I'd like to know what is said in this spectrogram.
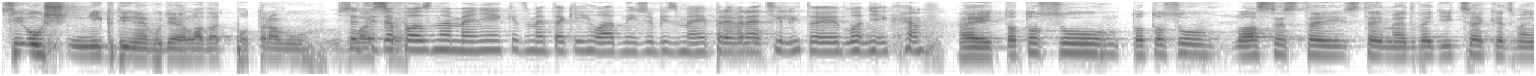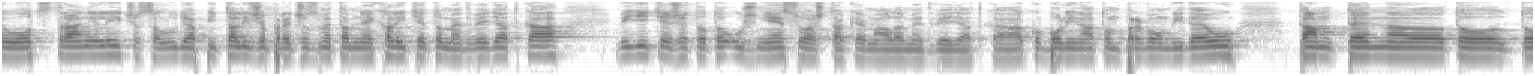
si už nikdy nebude hľadať potravu v Všetci lese. to poznáme, nie? Keď sme takí hladní, že by sme aj prevrátili to jedlo niekam. Hej, toto sú, toto sú vlastne z tej, z tej medvedice, keď sme ju odstránili, čo sa ľudia pýtali, že prečo sme tam nechali tieto medvediatka. Vidíte, že toto už nie sú až také malé medvediatka, ako boli na tom prvom videu. Tam ten, e, to, to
